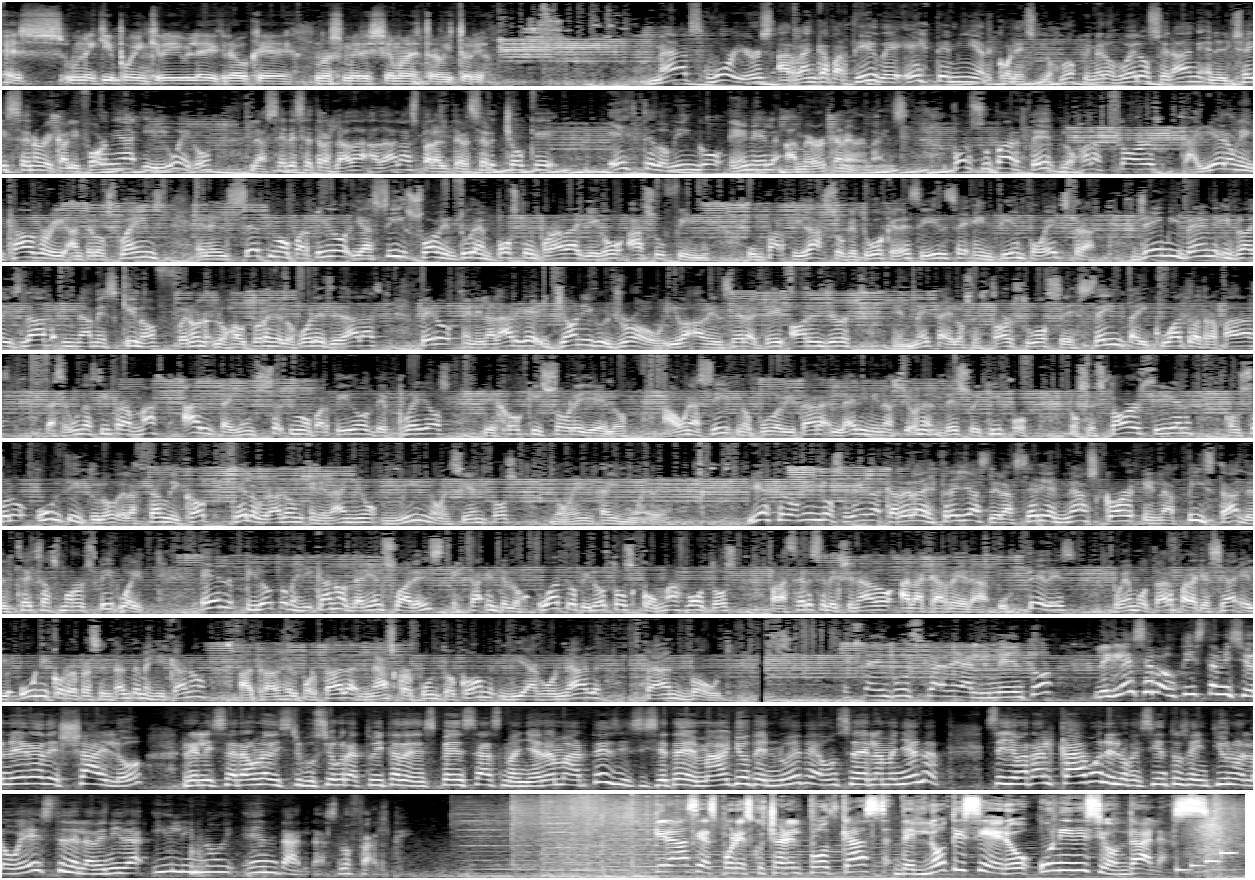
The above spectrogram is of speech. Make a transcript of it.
es un equipo increíble y creo que nos merecemos nuestra victoria. Mavs Warriors arranca a partir de este miércoles. Los dos primeros duelos serán en el Chase Center de California y luego la serie se traslada a Dallas para el tercer choque este domingo en el American Airlines. Por su parte, los Dallas Stars cayeron en Calgary ante los Flames en el séptimo partido y así su aventura en postemporada llegó a su fin. Un partidazo que tuvo que decidirse en tiempo extra. Jamie Benn y Vladislav Nameskinov fueron los autores de los goles de Dallas, pero en el alargue Johnny Goodrow iba a vencer a Jake Ottinger el meta de los Stars tuvo 64 atrapadas, la segunda cifra más alta en un séptimo partido de playoffs de hockey sobre hielo. Aún así, no pudo evitar la eliminación de su equipo. Los Stars siguen con solo un título de la Stanley Cup que lograron en el año 1999. Y este domingo se viene la carrera de estrellas de la serie NASCAR en la pista del Texas Motor Speedway. El piloto mexicano Daniel Suárez está entre los cuatro pilotos con más votos para ser seleccionado a la carrera. Ustedes pueden votar para que sea el único representante mexicano a través del portal nascar.com diagonal fan vote. Está en busca de alimento. La Iglesia Bautista Misionera de Shiloh realizará una distribución gratuita de despensas mañana martes 17 de mayo de 9 a 11 de la mañana. Se llevará a cabo en el 921 al oeste de la avenida Illinois en Dallas. No falte. Gracias por escuchar el podcast del noticiero Univisión Dallas.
